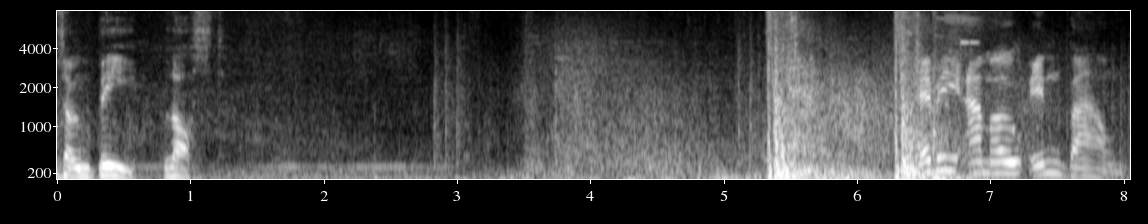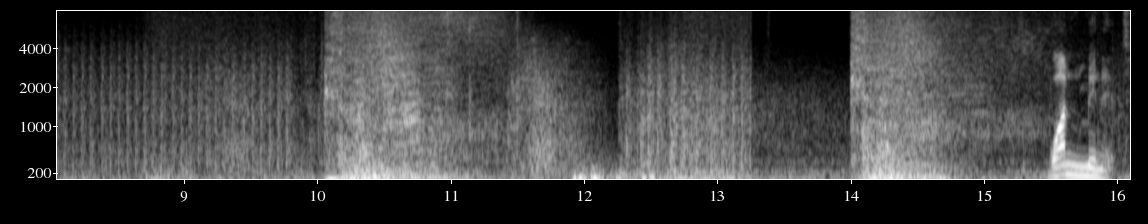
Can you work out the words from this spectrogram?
Zone B lost. Heavy ammo inbound. One minute.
